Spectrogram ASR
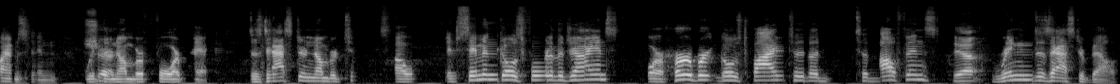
Clemson with Sure. the number four pick. Disaster number two. So if Simmons goes four to the Giants or Herbert goes five to the to the Dolphins, Yeah. ring the disaster bell.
